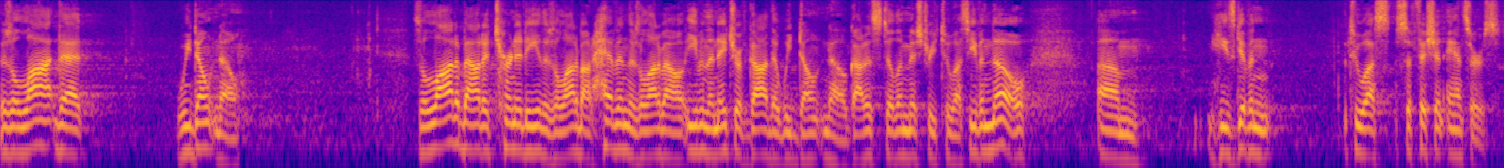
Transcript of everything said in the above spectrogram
There's a lot that we don't know. There's a lot about eternity. There's a lot about heaven. There's a lot about even the nature of God that we don't know. God is still a mystery to us, even though um, He's given to us sufficient answers.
